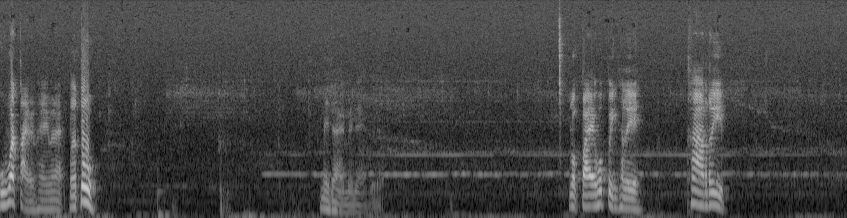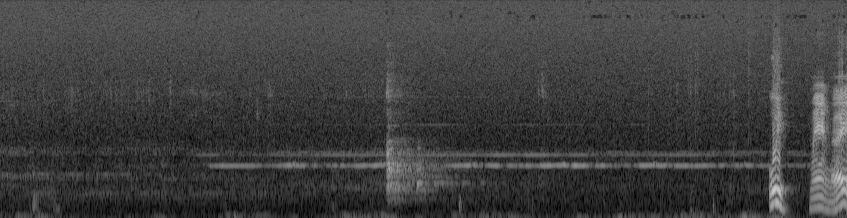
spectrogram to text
กูว่าไต่กระแพงไม่ได้ เปิดตู้ ไม่ได้ไม่ได้ไม่ได้หลบไปพวกปิงทะเลข้ารีบ อุ้ย แม่งเอ้ย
